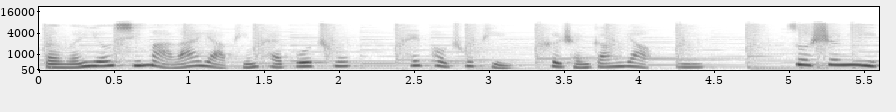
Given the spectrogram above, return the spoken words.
本文由喜马拉雅平台播出，PayPal 出品。课程纲要：一、做生意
